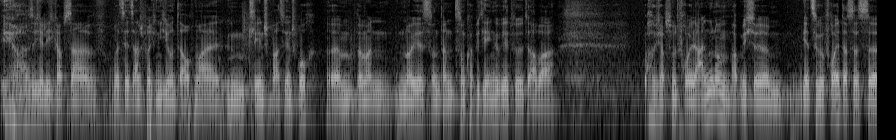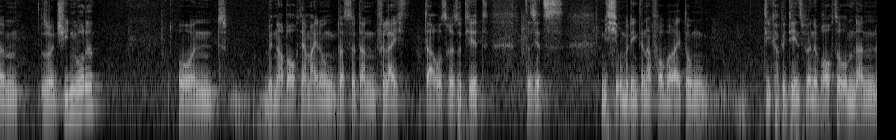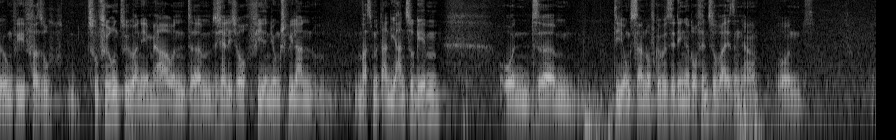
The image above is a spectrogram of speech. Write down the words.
Ja, sicherlich gab es da, was Sie jetzt ansprechen, hier und da auch mal einen kleinen spaßigen Spruch, ähm, wenn man neu ist und dann zum Kapitän gewählt wird. Aber oh, ich habe es mit Freude angenommen, habe mich ähm, jetzt so gefreut, dass das ähm, so entschieden wurde. Und bin aber auch der Meinung, dass dann vielleicht daraus resultiert, dass ich jetzt nicht unbedingt in der Vorbereitung die Kapitänsbinde brauchte, um dann irgendwie versucht zu Führung zu übernehmen. Ja? Und ähm, sicherlich auch vielen Jungspielern was mit an die Hand zu geben und ähm, die Jungs dann auf gewisse Dinge darauf hinzuweisen. Ja? Und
